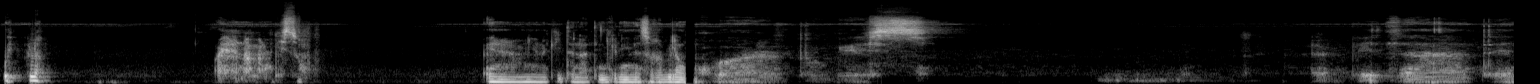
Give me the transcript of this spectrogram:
Uy, hala. Ayan na naman guys. Oh. Ayan na naman yung nakita natin kanina sa kabilang kwarto guys. Lapit natin.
